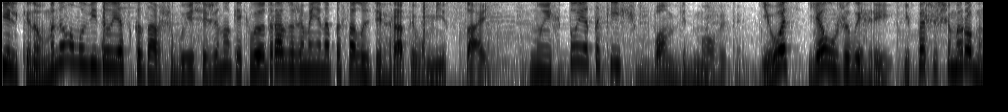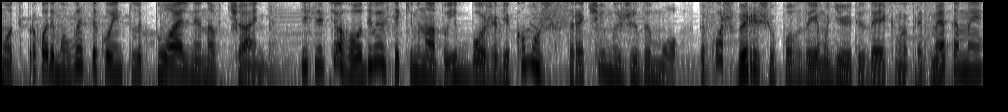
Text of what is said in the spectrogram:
Тільки но в минулому відео я сказав, що боюся жінок, як ви одразу ж мені написали зіграти в мій сайт. Ну і хто я такий, щоб вам відмовити? І ось я уже в ігрі, і перше, що ми робимо, це проходимо високоінтелектуальне навчання. Після цього одивився кімнату, і боже, в якому ж срачі ми живемо. Також вирішив повзаємодіяти з деякими предметами.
